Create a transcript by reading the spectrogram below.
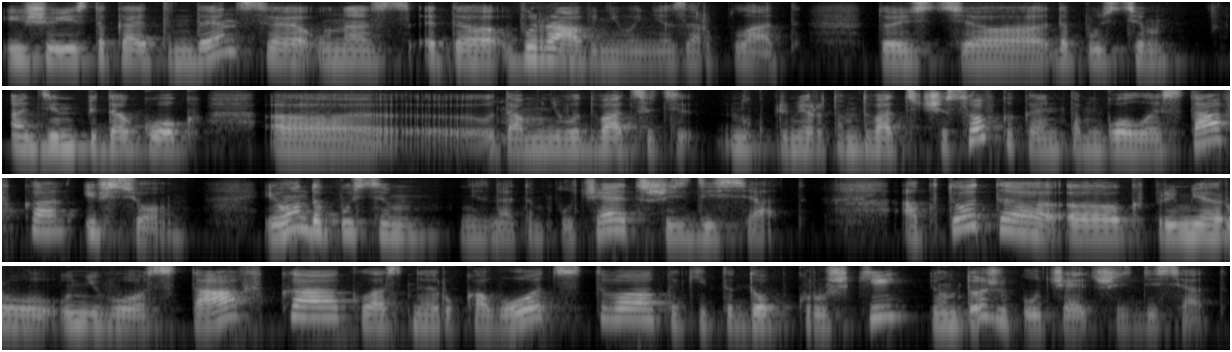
И еще есть такая тенденция у нас, это выравнивание зарплат. То есть, э, допустим, один педагог, э, там у него 20, ну, к примеру, там 20 часов, какая-нибудь там голая ставка, и все. И он, допустим, не знаю, там получает 60. А кто-то, э, к примеру, у него ставка, классное руководство, какие-то доп-кружки, и он тоже получает 60.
